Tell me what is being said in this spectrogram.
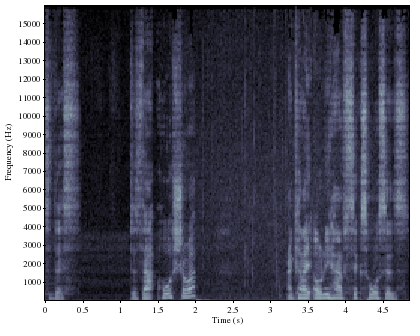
to this. Does that horse show up? And can I only have six horses?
